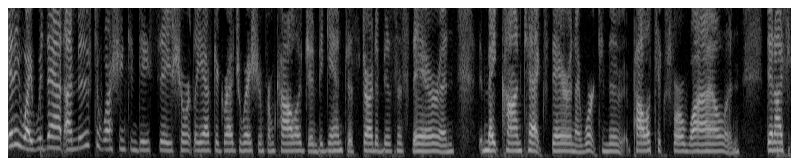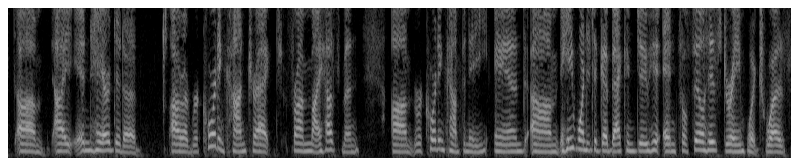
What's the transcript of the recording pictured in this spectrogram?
anyway, with that, I moved to Washington, D.C. shortly after graduation from college and began to start a business there and make contacts there. And I worked in the politics for a while. And then I, um, I inherited a, a recording contract from my husband um, recording company, and um, he wanted to go back and do his, and fulfill his dream, which was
